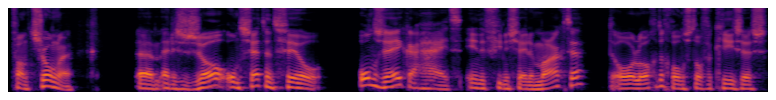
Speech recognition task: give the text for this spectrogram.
van Tjonge. Um, er is zo ontzettend veel onzekerheid in de financiële markten. Oorlog, de grondstoffencrisis,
